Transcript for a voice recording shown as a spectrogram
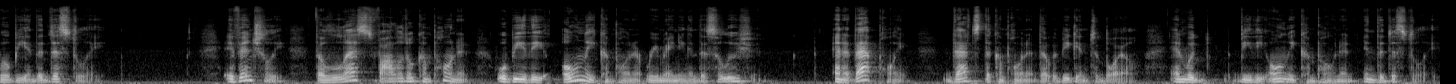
will be in the distillate. Eventually, the less volatile component will be the only component remaining in the solution. And at that point, that's the component that would begin to boil and would be the only component in the distillate.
